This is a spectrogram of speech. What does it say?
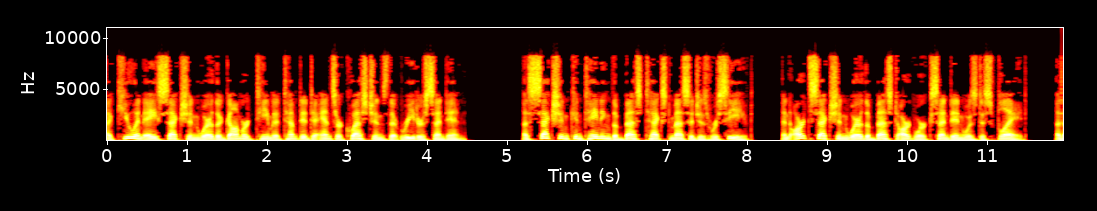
a Q&A section where the Gamer team attempted to answer questions that readers sent in. A section containing the best text messages received. An art section where the best artwork sent in was displayed. A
